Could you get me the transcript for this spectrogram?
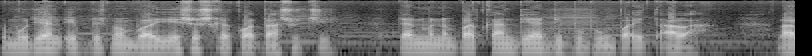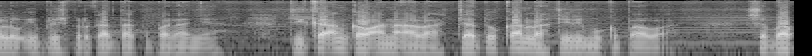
Kemudian iblis membawa Yesus ke kota suci dan menempatkan dia di bubung bait Allah. Lalu iblis berkata kepadanya, "Jika engkau anak Allah, jatuhkanlah dirimu ke bawah, sebab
